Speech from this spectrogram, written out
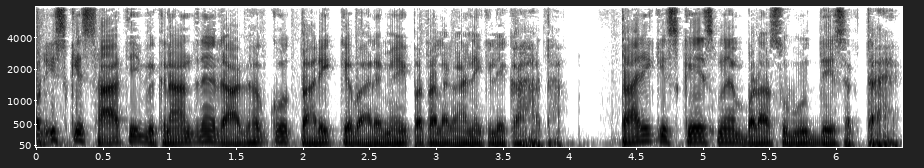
और इसके साथ ही विक्रांत ने राघव को तारिक के बारे में ही पता लगाने के लिए कहा था। तारिक इस केस में बड़ा सबूत दे सकता है।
